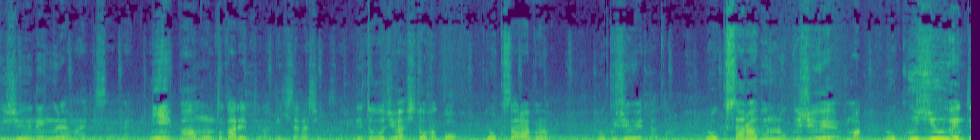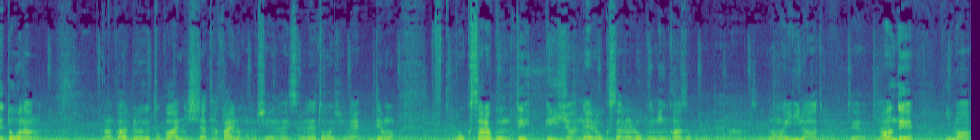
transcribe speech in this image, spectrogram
60年ぐらい前ですよねにバーモントカレーっていうのができたらしいんですね。で当時は1箱6皿分60円だったの。6皿分60円まあ60円ってどうなの？なんかルーとかにしては高いのかもしれないですよね当時ね。でも6皿分っていいじゃんね6皿6人家族みたいな。そういうのいいなと思って。なんで今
